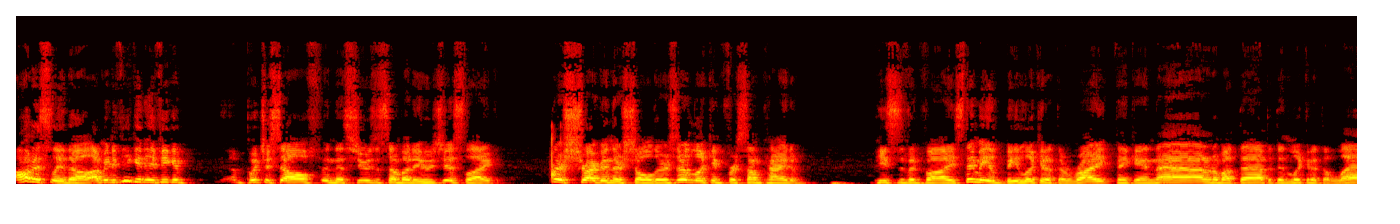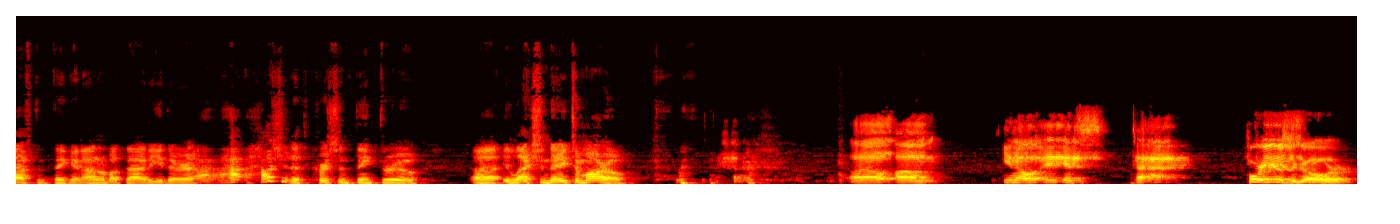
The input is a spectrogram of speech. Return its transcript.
honestly though? I mean, if you could, if you could put yourself in the shoes of somebody who's just like they're shrugging their shoulders. They're looking for some kind of pieces of advice. They may be looking at the right, thinking, "Nah, I don't know about that," but then looking at the left and thinking, "I don't know about that either." How, how should a Christian think through uh, election day tomorrow? well, um, you know, it, it's uh, four years ago, or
